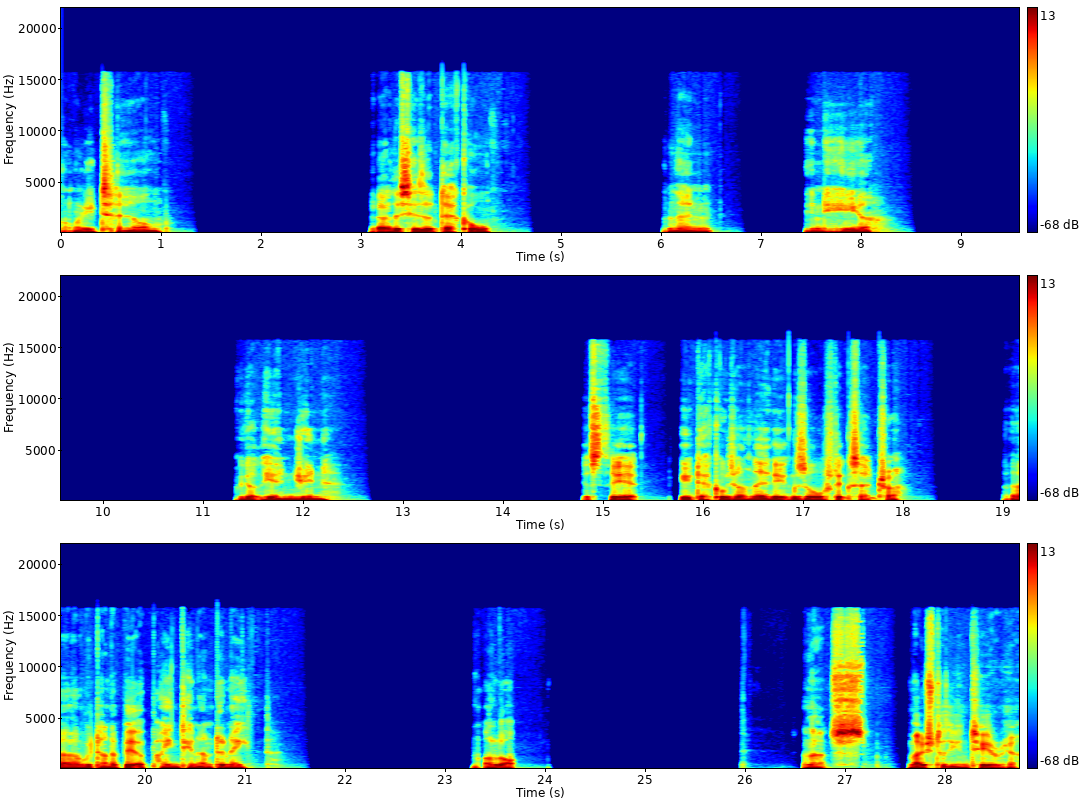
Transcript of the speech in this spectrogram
Can't really tell. Uh, this is a decal. And then in here we got the engine. Just see it few decals on there, the exhaust, etc. Uh, we've done a bit of painting underneath. Not a lot. And that's most of the interior.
